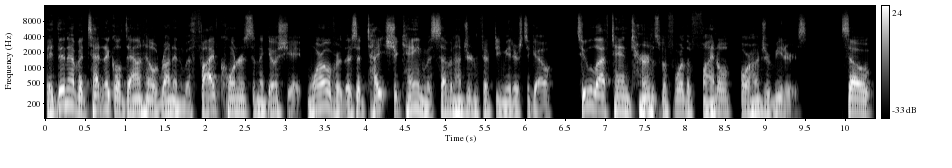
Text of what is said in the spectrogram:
They then have a technical downhill run in with five corners to negotiate. Moreover, there's a tight chicane with 750 meters to go, two left hand turns before the final 400 meters. So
